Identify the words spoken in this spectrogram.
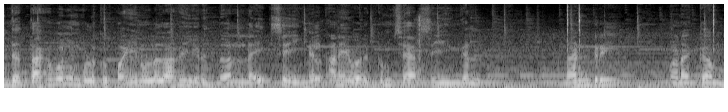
இந்த தகவல் உங்களுக்கு பயனுள்ளதாக இருந்தால் லைக் செய்யுங்கள் அனைவருக்கும் ஷேர் செய்யுங்கள். நன்றி வணக்கம்.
